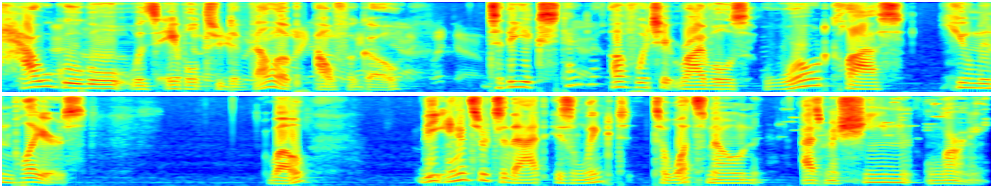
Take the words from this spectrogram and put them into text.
how but, Google uh, was able to develop AlphaGo to the extent of which it rivals world class human players. Well, the answer to that is linked to what's known as machine learning.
